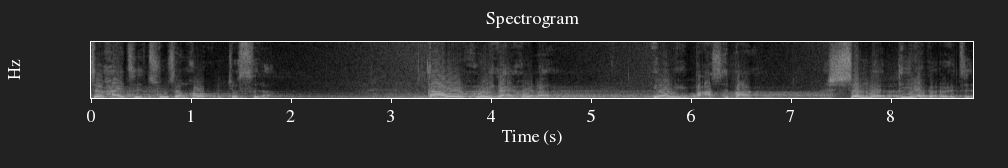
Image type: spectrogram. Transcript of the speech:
这孩子出生后就死了。大卫悔改后呢，又与拔示巴生了第二个儿子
